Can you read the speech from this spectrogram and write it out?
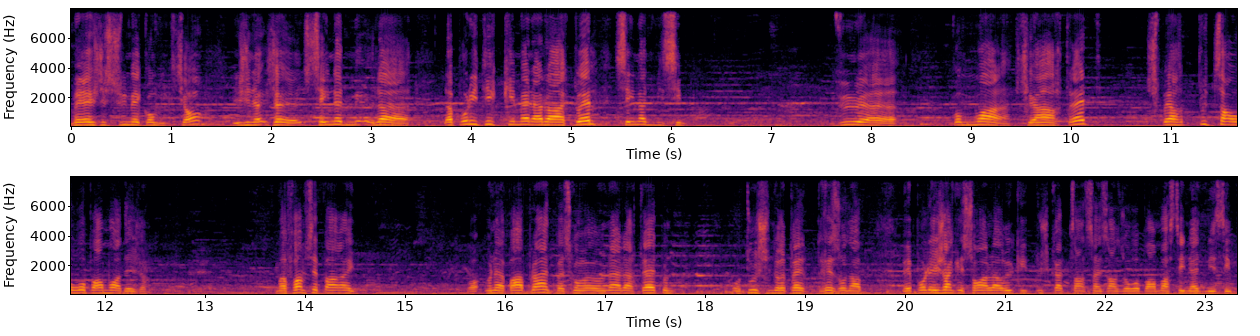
Mais je suis mes convictions. C'est la, la politique qui mène à l'heure actuelle, c'est inadmissible. Vu euh, comme moi, je suis en retraite, je perds plus de 100 euros par mois déjà. Ma femme, c'est pareil. Bon, on n'a pas à plaindre parce qu'on à la retraite, on, on touche une retraite raisonnable. Mais pour les gens qui sont à la rue, qui touchent 400, 500 euros par mois, c'est inadmissible.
